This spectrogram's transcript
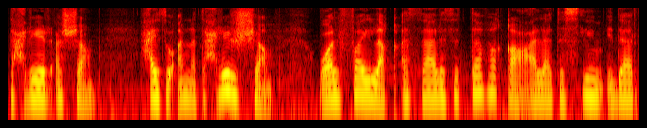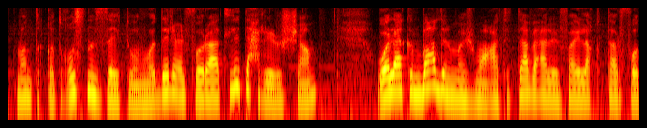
تحرير الشام، حيث أن تحرير الشام والفيلق الثالث اتفقا على تسليم إدارة منطقة غصن الزيتون ودرع الفرات لتحرير الشام، ولكن بعض المجموعات التابعة للفيلق ترفض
